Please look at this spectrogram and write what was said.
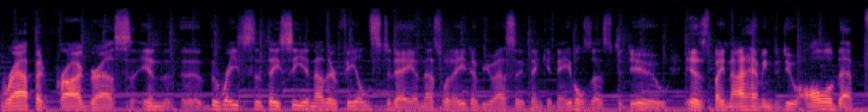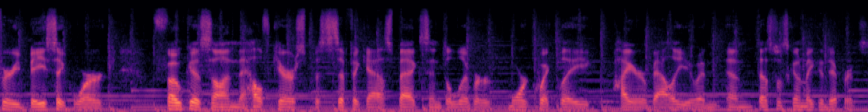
rapid progress in the rates that they see in other fields today and that's what AWS I think enables us to do is by not having to do all of that very basic work focus on the healthcare specific aspects and deliver more quickly higher value and, and that's what's going to make the difference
